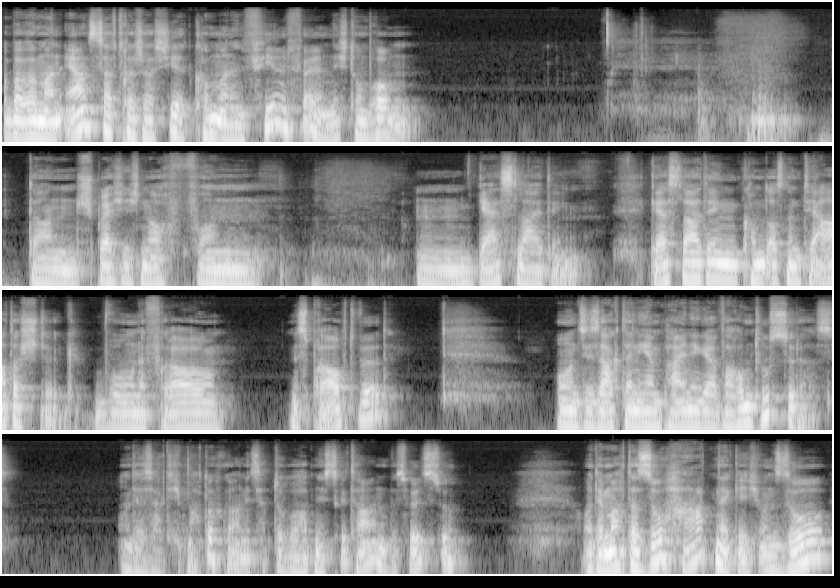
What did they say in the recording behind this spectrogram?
aber wenn man ernsthaft recherchiert, kommt man in vielen Fällen nicht drum rum. Dann spreche ich noch von hm, Gaslighting. Gaslighting kommt aus einem Theaterstück, wo eine Frau missbraucht wird Und sie sagt dann ihrem Peiniger, warum tust du das? Und er sagt, ich mach doch gar nichts, hab doch überhaupt nichts getan, was willst du? Und er macht das so hartnäckig und so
